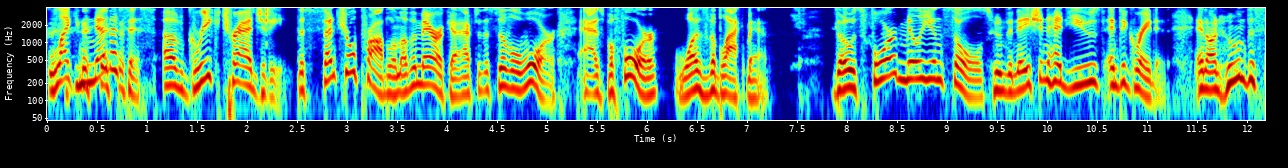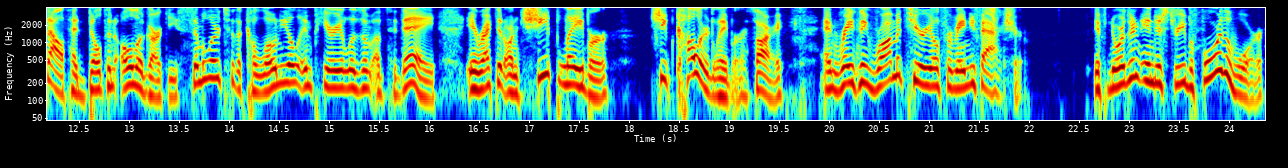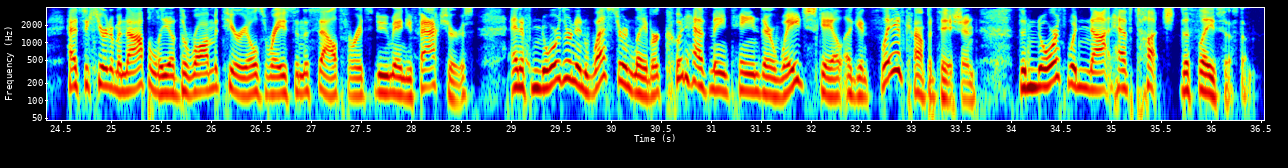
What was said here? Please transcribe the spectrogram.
Like Nemesis of Greek tragedy, the central problem of America after the Civil War, as before, was the black man. Those four million souls whom the nation had used and degraded, and on whom the South had built an oligarchy similar to the colonial imperialism of today, erected on cheap labor, cheap colored labor, sorry, and raising raw material for manufacture. If Northern industry before the war had secured a monopoly of the raw materials raised in the South for its new manufactures, and if Northern and Western labor could have maintained their wage scale against slave competition, the North would not have touched the slave system.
